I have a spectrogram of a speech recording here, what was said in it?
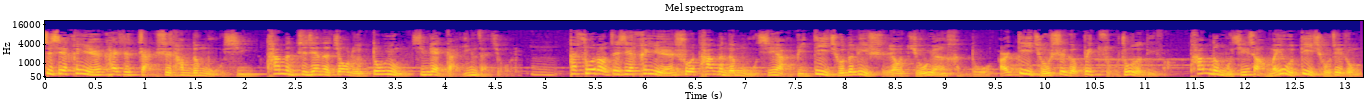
这些黑衣人开始展示他们的母星，他们之间的交流都用心电感应在交流。他说到这些黑人说他们的母亲啊，比地球的历史要久远很多，而地球是个被诅咒的地方。他们的母亲上没有地球这种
